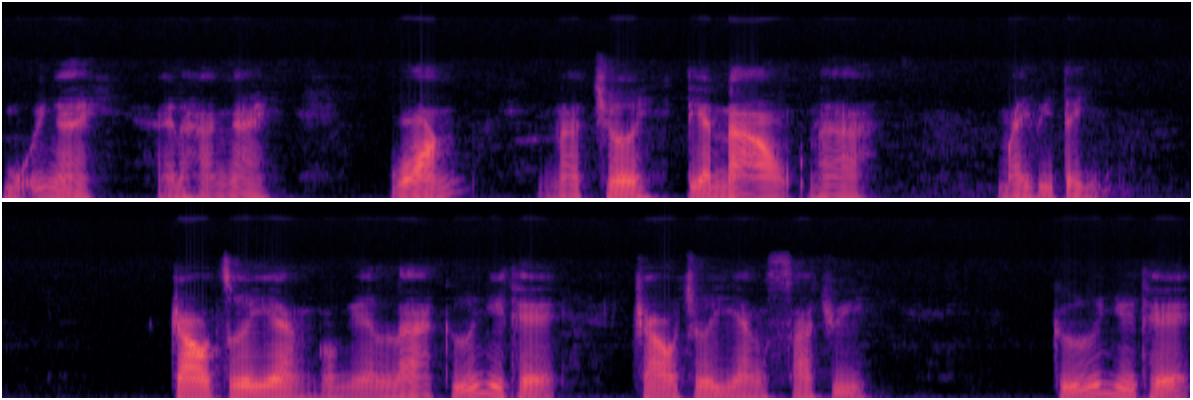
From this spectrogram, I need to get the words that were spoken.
Mỗi ngày hay là hàng ngày. Quán là chơi, tiền não là máy vi tính. Trao chơi yang có nghĩa là cứ như thế, trao chơi yang sa truy cứ như thế,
